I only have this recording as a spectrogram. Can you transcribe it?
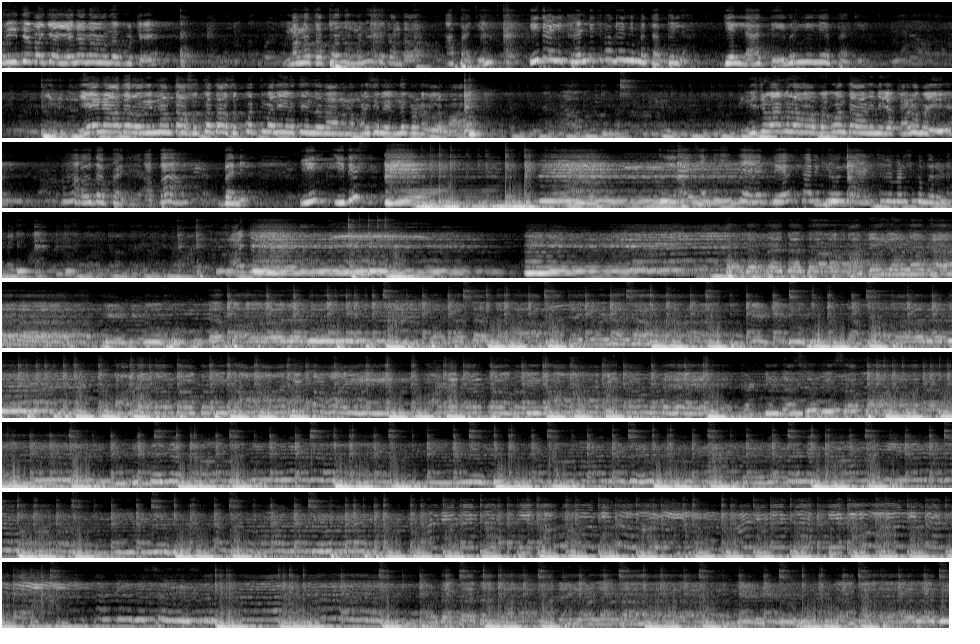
ಪ್ರೀತಿ ಬಗ್ಗೆ ಏನೇನೋ ಅಂದ್ಬಿಟ್ಟು ನನ್ನ ತಪ್ಪನ್ನು ಮನ್ನಿಸು ಕಂದ. ಅಪ್ಪಾಜಿ ಇದರಲ್ಲಿ ಖಂಡಿತವಾಗ್ಲೂ ನಿಮ್ಮ ತಪ್ಪಿಲ್ಲ. ಎಲ್ಲ ದೇವರ ಲೀಲೆ ಅಪ್ಪಾಜಿ. ಏನಾದರೂ ನಿನ್ನಂತ ಸುಖತ ಸುಪತ್ತಿ ಮೇಲೆ ಇರುತ್ತಿಂದ ನನ್ನ ಮನಸ್ಸಿನಲ್ಲಿ ಎಂದುಕೊಂಡಿರಲಮ್ಮ ನಿಜವಾಗಲೂ ಆ ಭಗವಂತ ನಿನಗೆ ಕರ್ಣಮಯಿ? ಹೌದಪ್ಪಾಜಿ. ಅಪ್ಪ ಬನ್ನಿ. ಇನ್ ಇದೆ ಇದೇ ಸಂತೋಷಕ್ಕೆ ದೇವಸ್ಥಾನಕ್ಕೆ ಹೋಗಿ ಅರ್ಚನೆ ಬಡತನದ ಮನೆಯೊಳಗ ಹೆಣ್ಣು ಹುಟ್ಟಬಾರದು. ಬಡತನದ ಮನೆಯೊಳಗ ಹೆಣ್ಣು ಹುಟ್ಟಬಾರದು. ಹಣದ ತಪ್ಪಿಗಾಗಿ ತಾಯಿ ಹಣದ ಕಣ್ಣಿನ ಸುರಿಸಬಾರದು. ಹುಟ್ಟಬಾರದು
